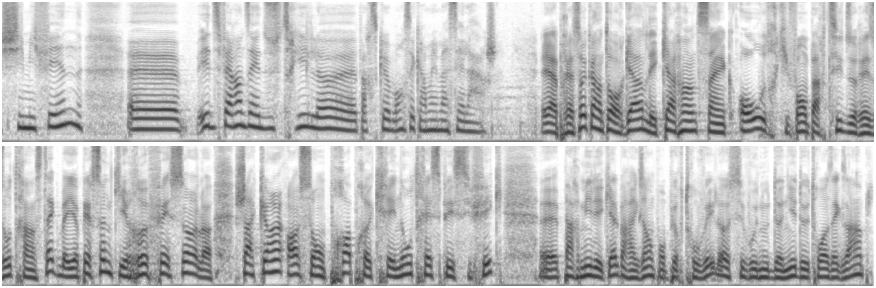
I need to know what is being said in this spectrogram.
chimie fine et différentes industries, là, parce que, bon, c'est quand même assez large. Et après ça, quand on regarde les 45 autres qui font partie du réseau Transtech, ben, il n'y a personne qui refait ça. Là. Chacun a son propre créneau très spécifique, euh, parmi lesquels, par exemple, on peut retrouver, là, si vous nous donniez deux, trois exemples.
